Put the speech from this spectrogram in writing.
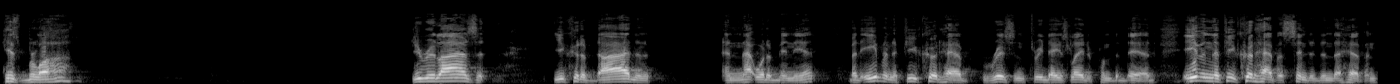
His blood. Do you realize that you could have died and, and that would have been it? But even if you could have risen three days later from the dead, even if you could have ascended into heaven,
